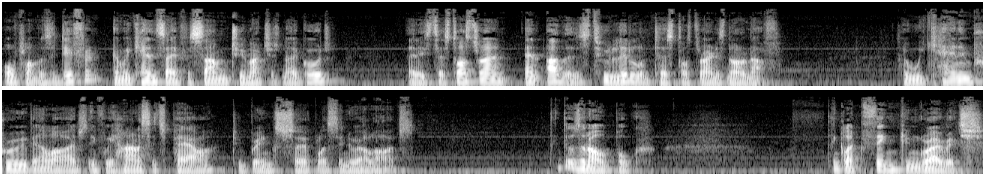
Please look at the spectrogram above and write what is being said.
All plumbers are different, and we can say for some, too much is no good, that is testosterone, and others, too little of testosterone is not enough. So, we can improve our lives if we harness its power to bring surplus into our lives. I think there was an old book, I think like Think and Grow Rich.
